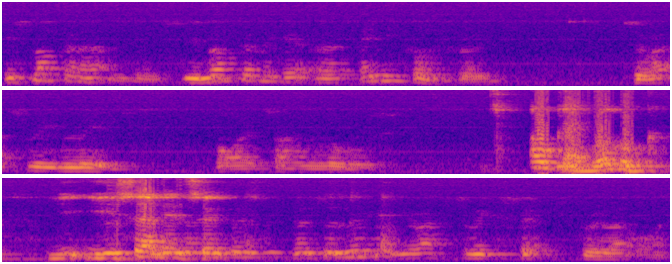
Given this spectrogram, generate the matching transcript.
it's not going to happen, this. You're not going to get uh, any country to actually live by its own laws. Okay, well, look, you, you said it's a. There's, there's a limit you have to accept, it that way.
